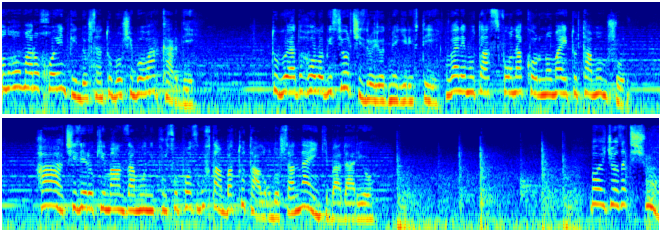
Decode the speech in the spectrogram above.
онҳо маро хоин пиндоштанд ту бошӣ бовар кардӣ. Ту бояд ҳоло бисёр чизро ёд мегирифтӣ вале мутаассифона корномаи ту тамом шуд. Ҳа чизеро ки ман замони пурсупос гуфтам ба ту тааллуқ доштанд на ин ки ба дарё. Бо иҷозати шумо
